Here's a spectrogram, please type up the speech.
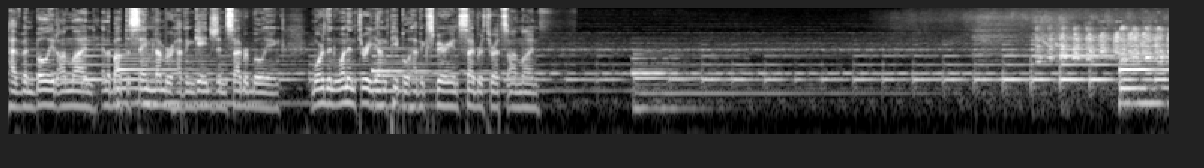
have been bullied online, and about the same number have engaged in cyberbullying. More than one in three young people have experienced cyber threats online.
